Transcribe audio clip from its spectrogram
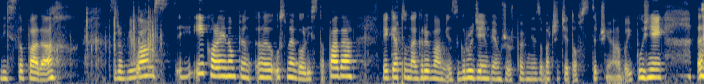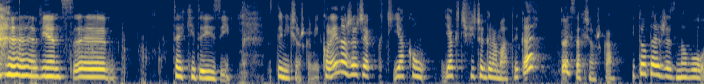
listopada zrobiłam i kolejną 8 e, listopada. Jak ja to nagrywam, jest grudzień, wiem, że już pewnie zobaczycie to w styczniu albo i później, więc e, take it easy z tymi książkami. Kolejna rzecz, jak, jaką, jak ćwiczę gramatykę, to jest ta książka. To też jest znowu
